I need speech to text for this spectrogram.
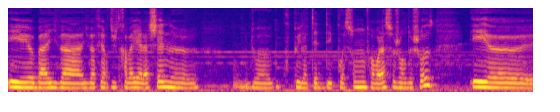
et euh, bah, il, va, il va faire du travail à la chaîne, euh, il doit couper la tête des poissons, enfin voilà, ce genre de choses. Et euh,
